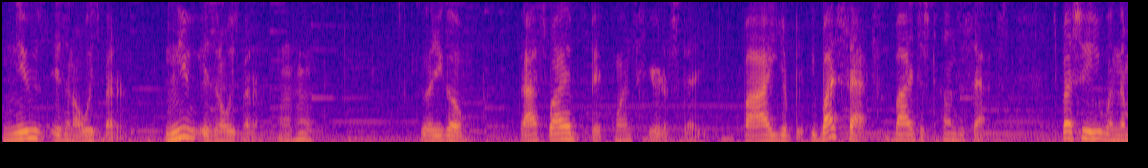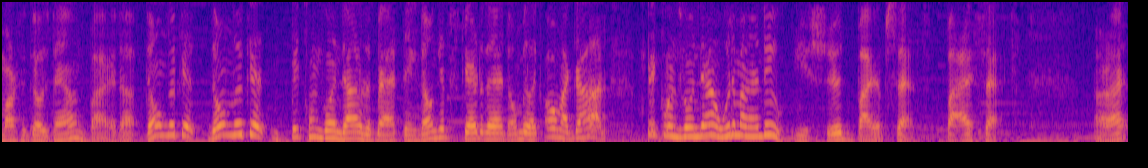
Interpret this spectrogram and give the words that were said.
news isn't always better. New isn't always better. Mm-hmm. So there you go. That's why Bitcoin's here to stay. Buy your buy Sats. Buy just tons of Sats. Especially when the market goes down, buy it up. Don't look at don't look at Bitcoin going down as a bad thing. Don't get scared of that. Don't be like, oh my God, Bitcoin's going down. What am I gonna do? You should buy up Sats. Buy Sats. All right.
